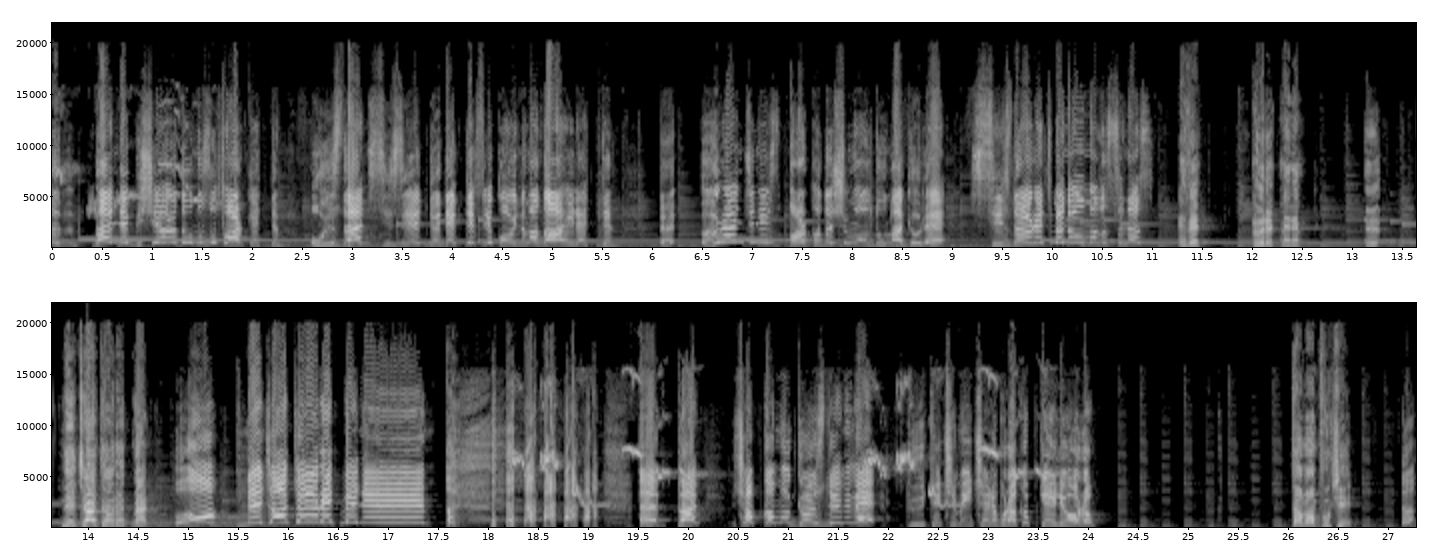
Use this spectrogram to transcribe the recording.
e, ben de bir şey aradığınızı fark ettim. O yüzden sizi dedektiflik oyunuma dahil ettim. Ee, öğrenciniz arkadaşım olduğuna göre siz de öğretmen olmalısınız. Evet, öğretmenim. Eh, Necati öğretmen. Aa, Necati öğretmenim. Ee, ben şapkamı, gözlüğümü ve büyütecimi içeri bırakıp geliyorum. Tamam Puki.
